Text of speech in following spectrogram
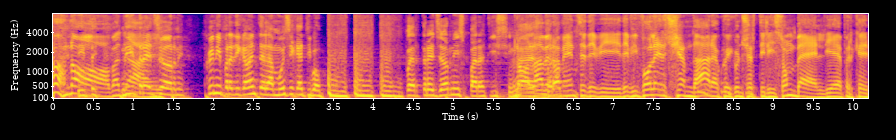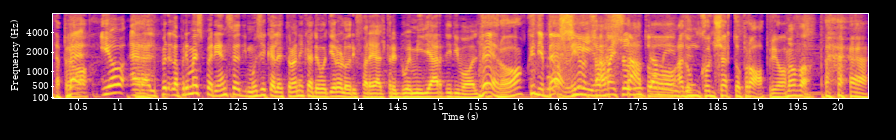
Oh no, di, ma di dai. tre giorni. Quindi praticamente la musica è tipo pu, pu, pu, per tre giorni sparatissimi. No, Eh, là però- veramente devi, devi volerci andare a quei concerti lì, sono belli, eh, per carità, però. Beh, io era il pr- la prima esperienza di musica elettronica, devo dire, lo rifarei altre due miliardi di volte. Vero? Quindi è bello, Sì, io non sono mai stato assolutamente. ad un concerto proprio. Ma va.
